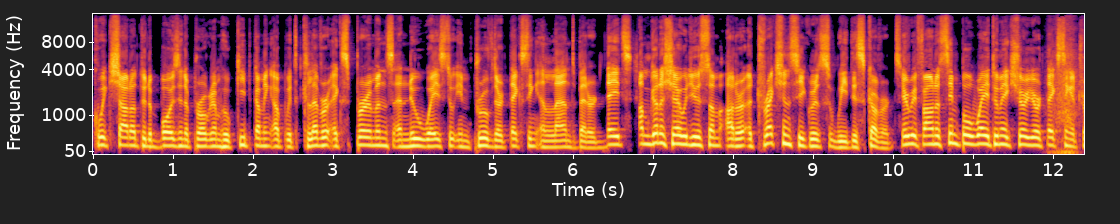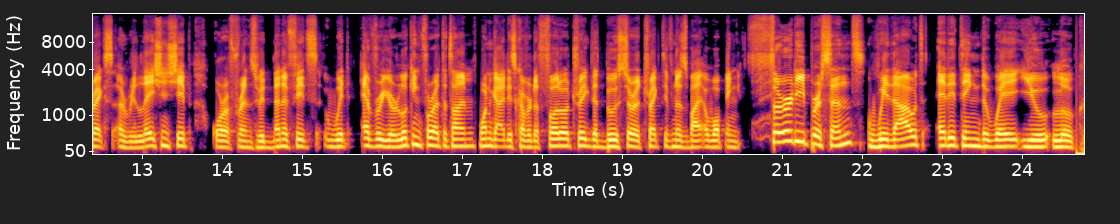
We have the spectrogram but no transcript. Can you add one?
Quick shout out to the boys in the program who keep coming up with clever experiments and new ways to improve their texting and land better dates. I'm gonna share with you some other attraction secrets we discovered. Support. Here we found a simple way to make sure your texting attracts a relationship or a friends with benefits, whatever you're looking for at the time. One guy discovered a photo trick that boosts your attractiveness by a whopping 30% without editing the way you look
